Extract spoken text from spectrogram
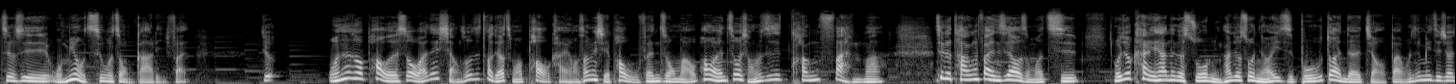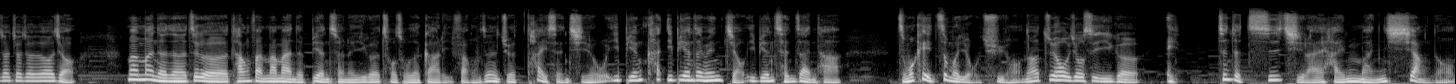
就是我没有吃过这种咖喱饭。我那时候泡的时候，我还在想说这到底要怎么泡开哦？上面写泡五分钟嘛。我泡完之后想说这是汤饭吗？这个汤饭是要怎么吃？我就看了一下那个说明，他就说你要一直不断的搅拌。我这么一直搅搅搅搅搅搅，慢慢的呢，这个汤饭慢慢的变成了一个稠稠的咖喱饭。我真的觉得太神奇了。我一边看一边在那边搅，一边称赞他怎么可以这么有趣哦。然后最后就是一个哎，真的吃起来还蛮像的哦。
